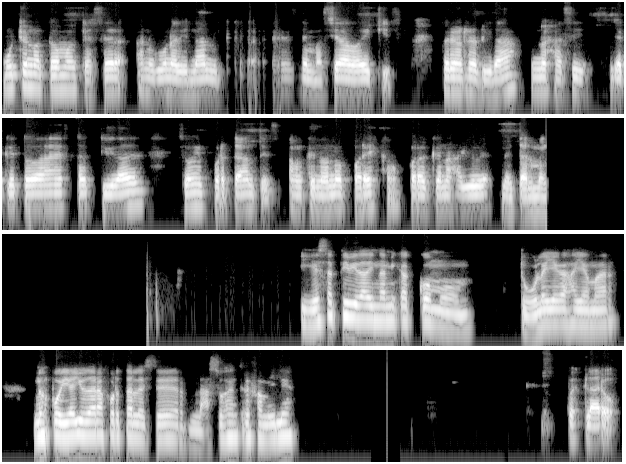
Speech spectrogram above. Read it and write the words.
Muchos no toman que hacer alguna dinámica, es demasiado X, pero en realidad no es así, ya que todas estas actividades son importantes, aunque no nos parezcan, para que nos ayude mentalmente. Y esa actividad dinámica, como tú le llegas a llamar, nos podía ayudar a fortalecer lazos entre familia? Pues claro,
